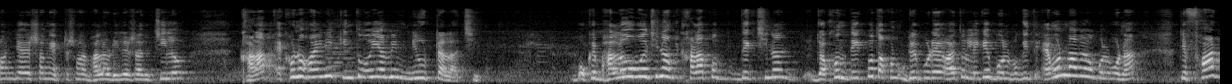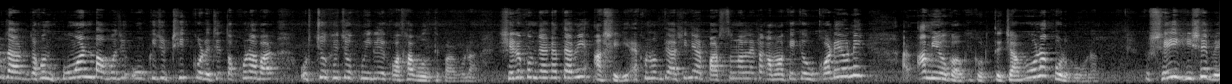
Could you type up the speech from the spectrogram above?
সঞ্জয়ের সঙ্গে একটা সময় ভালো রিলেশন ছিল, খারাপ এখনও হয়নি, কিন্তু ওই আমি নিউট্রাল আছি। ওকে ভালোও বলছি না, ওকে খারাপও দেখছি না। যখন দেখব তখন উঠে পড়ে হয়তো লেগে বলব, কিন্তু এমনভাবেও বলব না যে ফার্দার যখন প্রমাণ পাবো যে ও কিছু ঠিক করেছে, তখন আবার ওর চোখে চোখ মিলিয়ে কথা বলতে পারব না। সেরকম জায়গাতে আমি আসিনি, এখন অব্দি আসিনি, আর পার্সোনাল একটা আমাকে কেউ করেও নি, আর আমিও কাউকে করতে যাব না করব না। তো সেই হিসেবে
